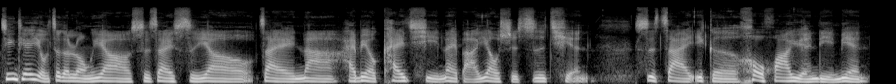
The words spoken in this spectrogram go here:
今天有这个荣耀，实在是要在那还没有开启那把钥匙之前，是在一个后花园里面，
